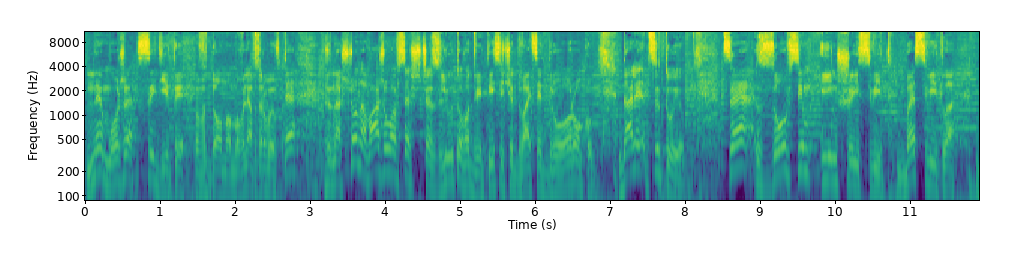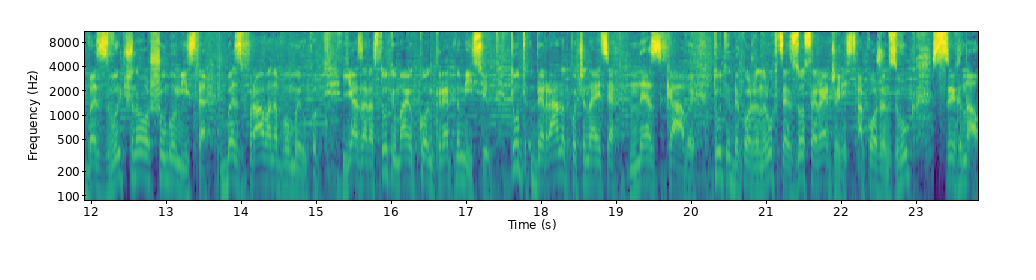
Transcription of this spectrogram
не може сидіти вдома. Мовляв, зробив те, на що наважувався ще з лютого 2022 року. Далі цитую: це зовсім інший світ, без світла, без звичного шуму міста, без права на помилку. Я зараз тут і маю конкретну місію. Тут, де ранок починається не з кави, тут, де кожен рух це зосередженість, а кожен звук сигнал.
